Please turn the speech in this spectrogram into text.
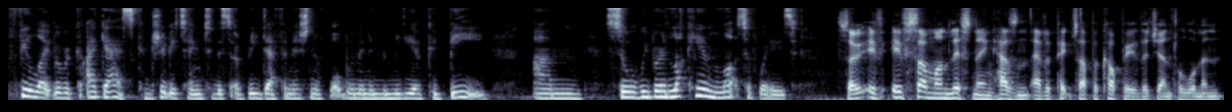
feel like we were, I guess, contributing to this of redefinition of what women in the media could be. Um, so we were lucky in lots of ways. So if if someone listening hasn't ever picked up a copy of The Gentlewoman,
